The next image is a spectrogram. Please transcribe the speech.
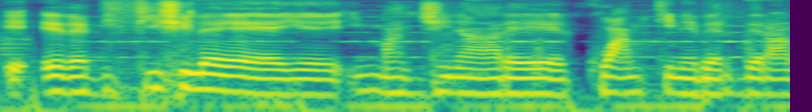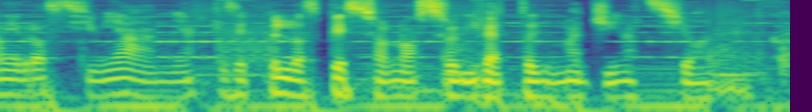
ed è difficile immaginare quanti ne perderà nei prossimi anni, anche se quello spesso è un nostro difetto di immaginazione. Ecco.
